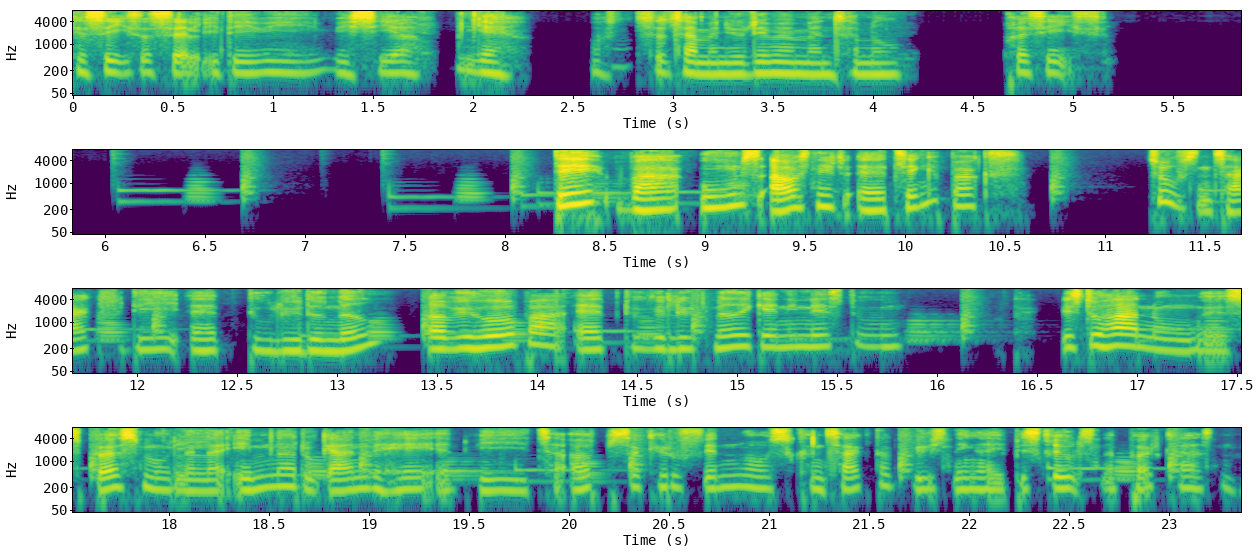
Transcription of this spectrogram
kan se sig selv i det, vi, vi siger. Ja, og så tager man jo det med, man tager med. Præcis. Det var ugens afsnit af Tænkeboks. Tusind tak, fordi at du lyttede med, og vi håber, at du vil lytte med igen i næste uge. Hvis du har nogle øh, spørgsmål eller emner, du gerne vil have, at vi tager op, så kan du finde vores kontaktoplysninger i beskrivelsen af podcasten.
